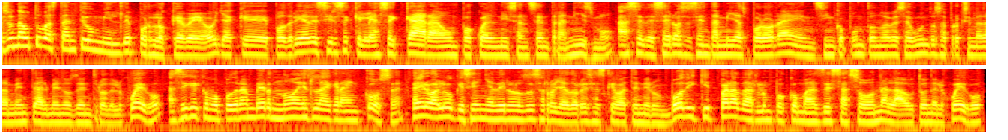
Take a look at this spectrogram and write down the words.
Es un auto bastante humilde por lo que veo, ya que podría decirse que le hace cara un poco al Nissan Centranismo. Hace de 0 a 60 millas por hora en 5.9 segundos aproximadamente, al menos dentro del juego. Así que como podrán ver no es la gran cosa, pero algo que sí añadieron los desarrolladores es que va a tener un body kit para darle un poco más de sazón al auto en el juego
